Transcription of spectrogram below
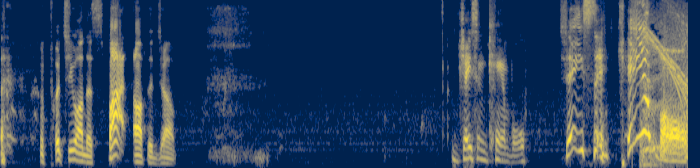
Put you on the spot off the jump. Jason Campbell. Jason Campbell.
